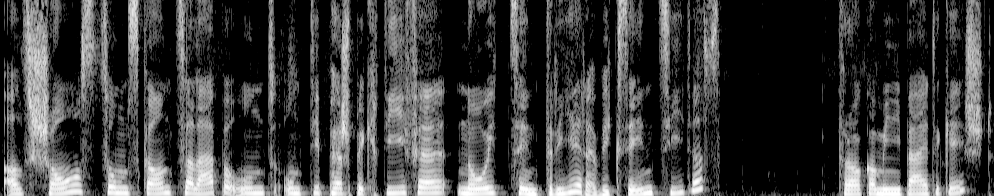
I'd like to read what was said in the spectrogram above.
als Chance, um das ganze Leben und, und die Perspektive neu zu zentrieren. Wie sehen Sie das? Frage an meine beiden Gäste.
